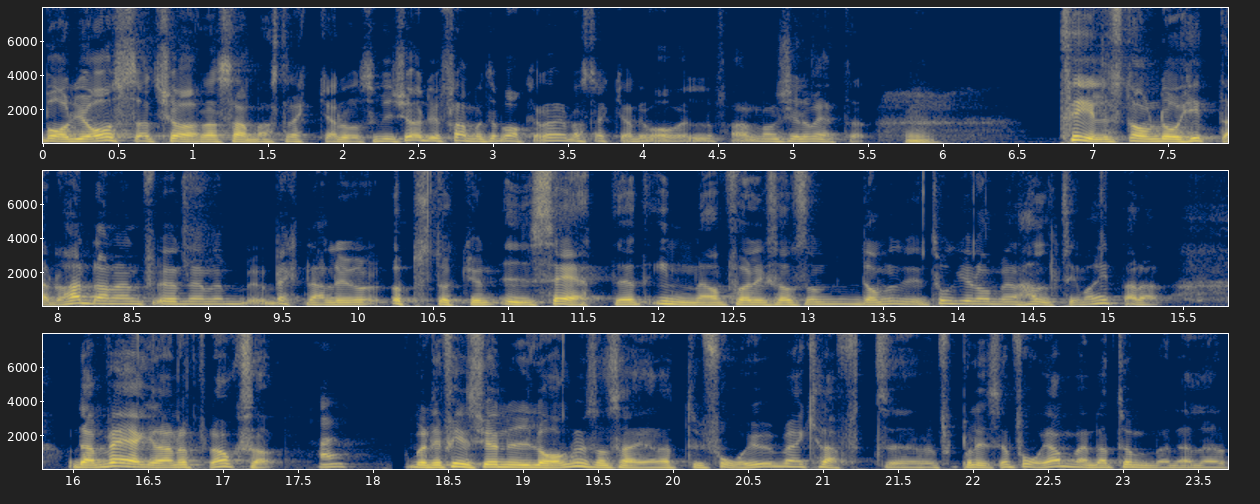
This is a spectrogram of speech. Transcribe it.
bad ju oss att köra samma sträcka då. Så vi körde ju fram och tillbaka den här sträckan. Det var väl fan någon kilometer. Tills de då hittade, då hade han en, en, en becknarlur uppstucken i sätet innanför liksom. Så de, det tog ju dem en halvtimme att hitta den. Och den vägrade han öppna också. Nej. Men det finns ju en ny lag nu som säger att du får ju med kraft, eh, polisen får ju använda tummen eller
